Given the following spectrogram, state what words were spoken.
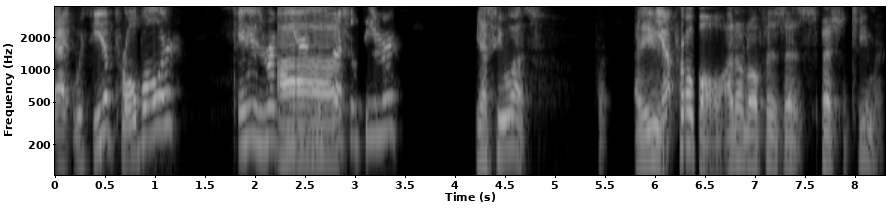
uh, was he a Pro Bowler in his rookie year as a Uh, special teamer? Yes, he was. Uh, He was Yep. Pro Bowl. I don't know if it was as a special teamer,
